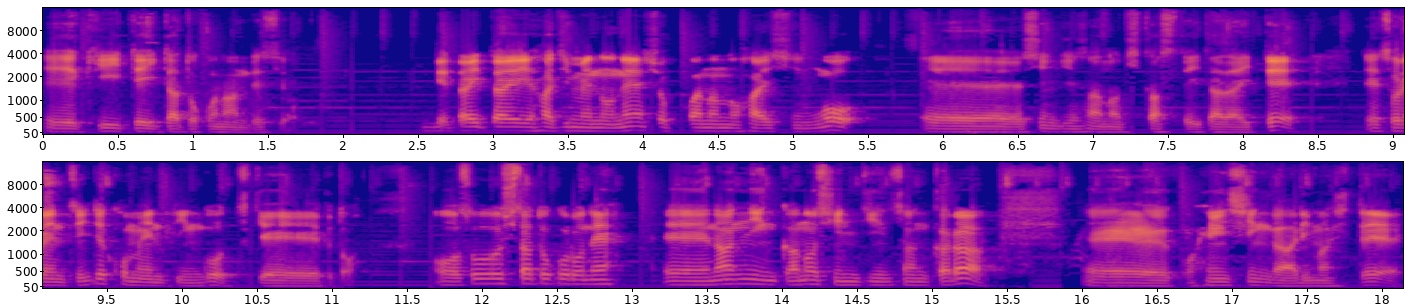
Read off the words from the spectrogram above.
えー聞いていたとこなんですよ。で、大体初めのね、初っ端の配信を、えー新人さんの聞かせていただいて、で、それについてコメンティングをつけると。そうしたところね、えー何人かの新人さんから、えーこう返信がありまして、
